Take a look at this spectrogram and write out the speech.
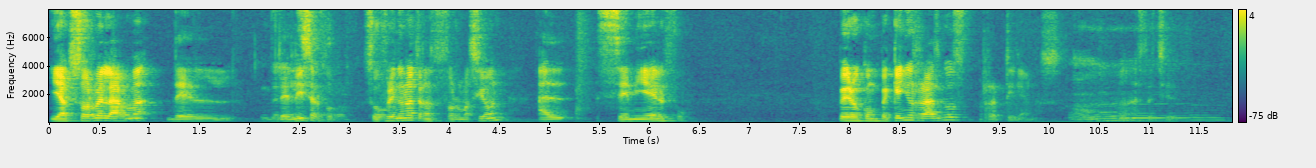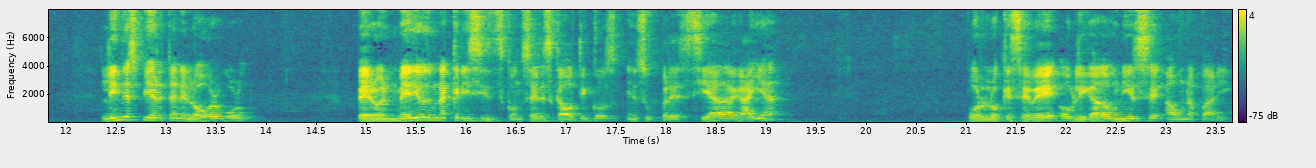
Y absorbe el alma del, Del del sufriendo una transformación al semielfo. Pero con pequeños rasgos reptilianos. Ah, está chido. Lin despierta en el Overworld, pero en medio de una crisis con seres caóticos en su preciada Gaia, por lo que se ve obligado a unirse a una pari.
